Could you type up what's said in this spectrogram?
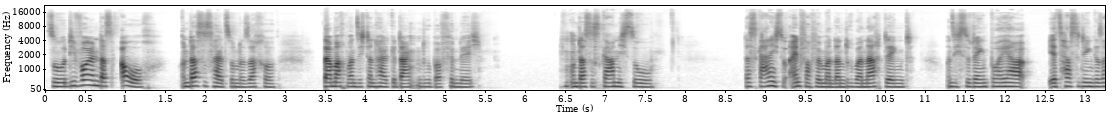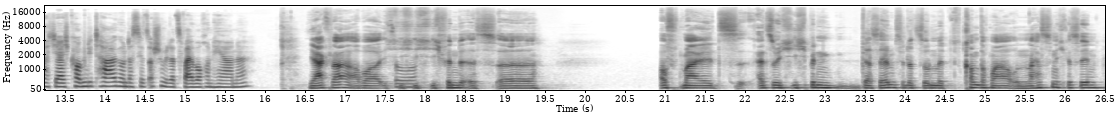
So, die wollen das auch. Und das ist halt so eine Sache. Da macht man sich dann halt Gedanken drüber, finde ich. Und das ist gar nicht so, das ist gar nicht so einfach, wenn man dann drüber nachdenkt und sich so denkt, boah, ja, jetzt hast du denen gesagt, ja, ich komme die Tage und das ist jetzt auch schon wieder zwei Wochen her, ne? Ja, klar, aber ich, So. ich, ich, ich finde es äh, oftmals, also ich, ich bin in derselben Situation mit, komm doch mal und hast du nicht gesehen.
